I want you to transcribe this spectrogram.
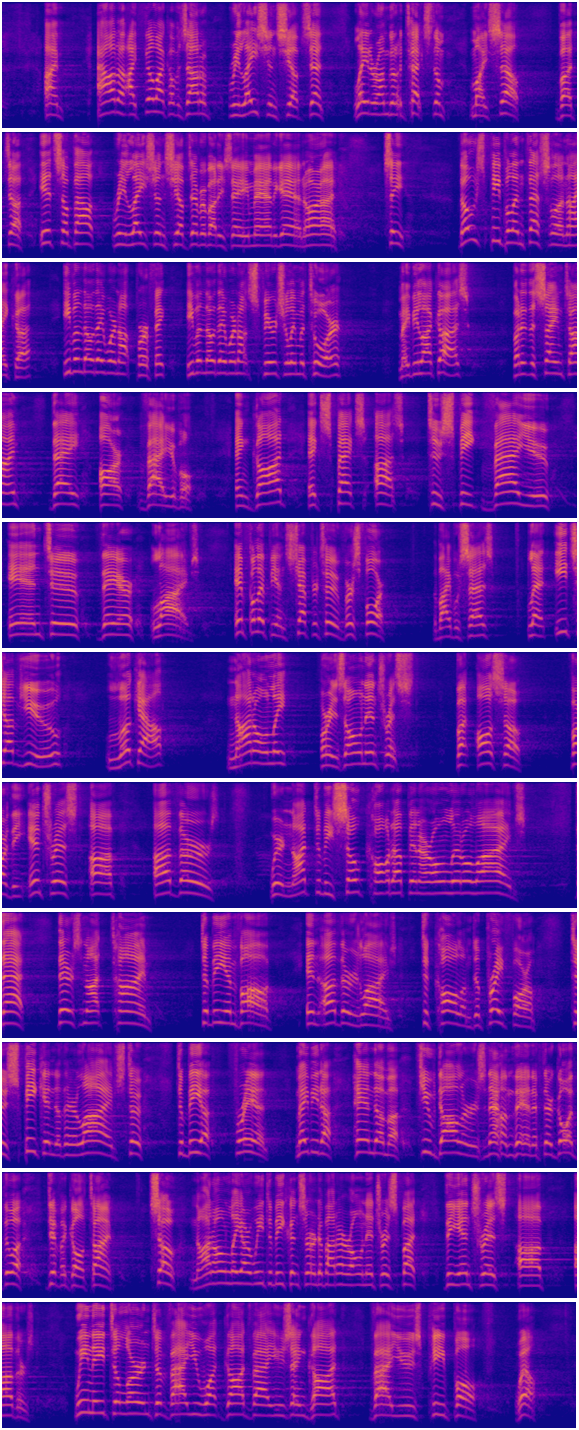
I'm out of, I feel like I was out of relationships. And later I'm going to text them myself. But uh, it's about relationships. Everybody say amen again. All right. See, those people in Thessalonica, even though they were not perfect, even though they were not spiritually mature, maybe like us, but at the same time, they are valuable. And God expects us to speak value into their lives. In Philippians chapter 2, verse 4, the Bible says, Let each of you look out not only for his own interest, but also for the interest of others. We're not to be so caught up in our own little lives that there's not time to be involved in others' lives, to call them, to pray for them, to speak into their lives, to, to be a friend, maybe to hand them a few dollars now and then if they're going through a difficult time. So, not only are we to be concerned about our own interests, but the interest of others. We need to learn to value what God values, and God values people. Well,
